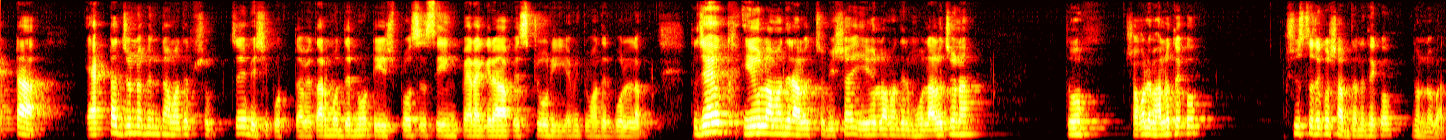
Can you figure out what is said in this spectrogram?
একটা একটার জন্য কিন্তু আমাদের সবচেয়ে বেশি পড়তে হবে। তার মধ্যে নোটিশ প্রসেসিং প্যারাগ্রাফ স্টোরি আমি তোমাদের বললাম। তো যাই হোক, এই হলো আমাদের আলোচ্য বিষয়, এই হলো আমাদের মূল আলোচনা। তো সকলে ভালো থেকো, সুস্থ থেকো, সাবধানে থেকো। ধন্যবাদ।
